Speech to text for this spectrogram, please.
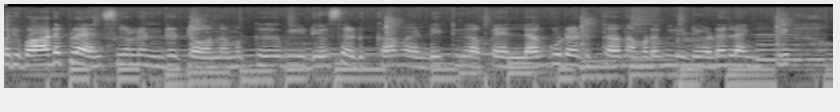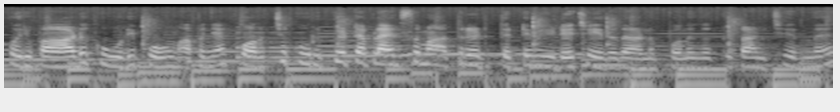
ഒരുപാട് പ്ലാൻസുകൾ ഉണ്ട് കേട്ടോ നമുക്ക് വീഡിയോസ് എടുക്കാൻ വേണ്ടിയിട്ട്. അപ്പോൾ എല്ലാം കൂടെ എടുത്താൽ നമ്മുടെ വീഡിയോയുടെ ലെങ്ത് ഒരുപാട് കൂടി പോകും അപ്പം ഞാൻ കുറച്ച് കുറിപ്പിട്ട പ്ലാന്റ്സ് മാത്രം എടുത്തിട്ട് വീഡിയോ ചെയ്തതാണ് ഇപ്പോൾ നിങ്ങൾക്ക് കാണിച്ചു തരുന്നത്.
